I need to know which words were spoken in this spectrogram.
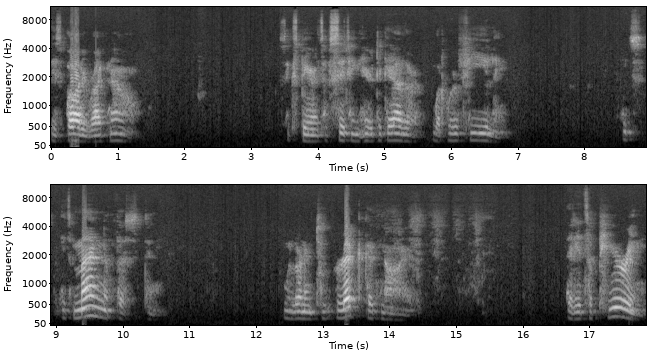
This body right now, this experience of sitting here together, what we're feeling, it's, it's manifesting we're learning to recognize that it's appearing.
